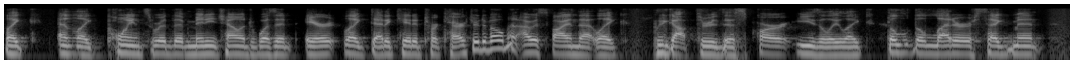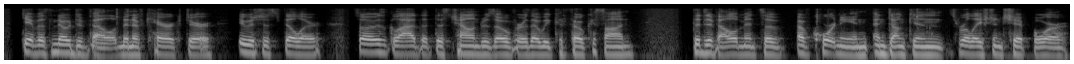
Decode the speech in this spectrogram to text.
like and like points where the mini challenge wasn't air like dedicated toward character development, I was fine that like we got through this part easily. Like the the letter segment gave us no development of character. It was just filler. So I was glad that this challenge was over, that we could focus on the developments of, of Courtney and, and Duncan's relationship or,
